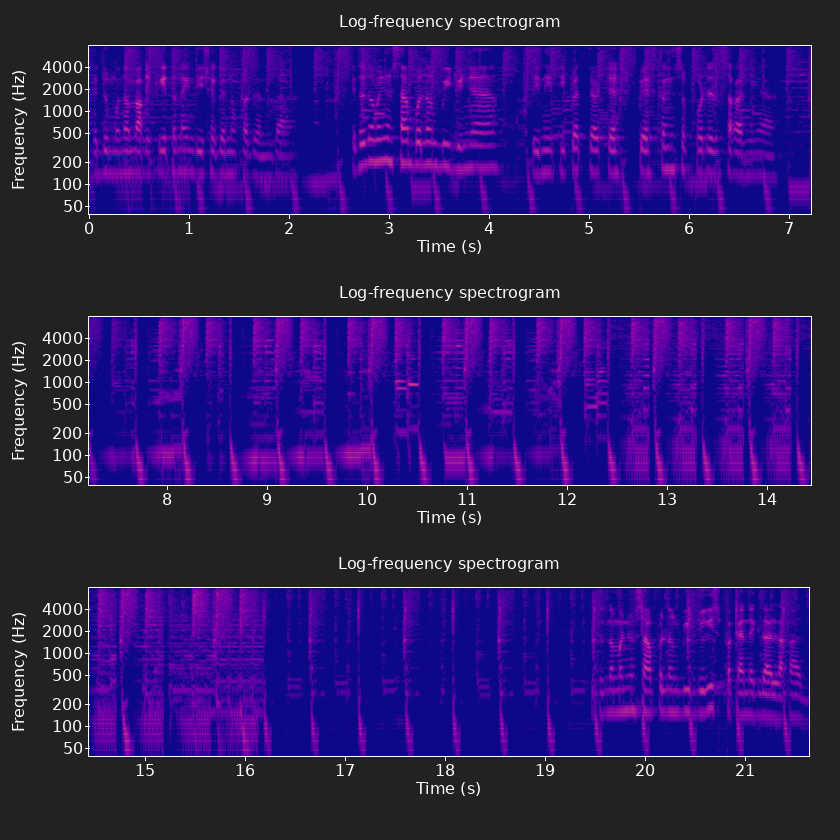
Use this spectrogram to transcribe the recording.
eh doon mo na makikita na hindi siya ganun kaganda. Ito naman yung sample ng video niya. Tinitipid 30 FPS lang yung supported sa kanya. Naman yung sample ng video guys pagka naglalakad.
